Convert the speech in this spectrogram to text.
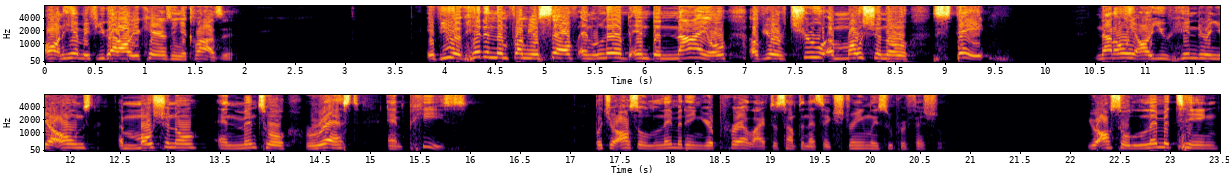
on Him if you got all your cares in your closet if you have hidden them from yourself and lived in denial of your true emotional state, not only are you hindering your own emotional and mental rest and peace, but you're also limiting your prayer life to something that's extremely superficial. You're also limiting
